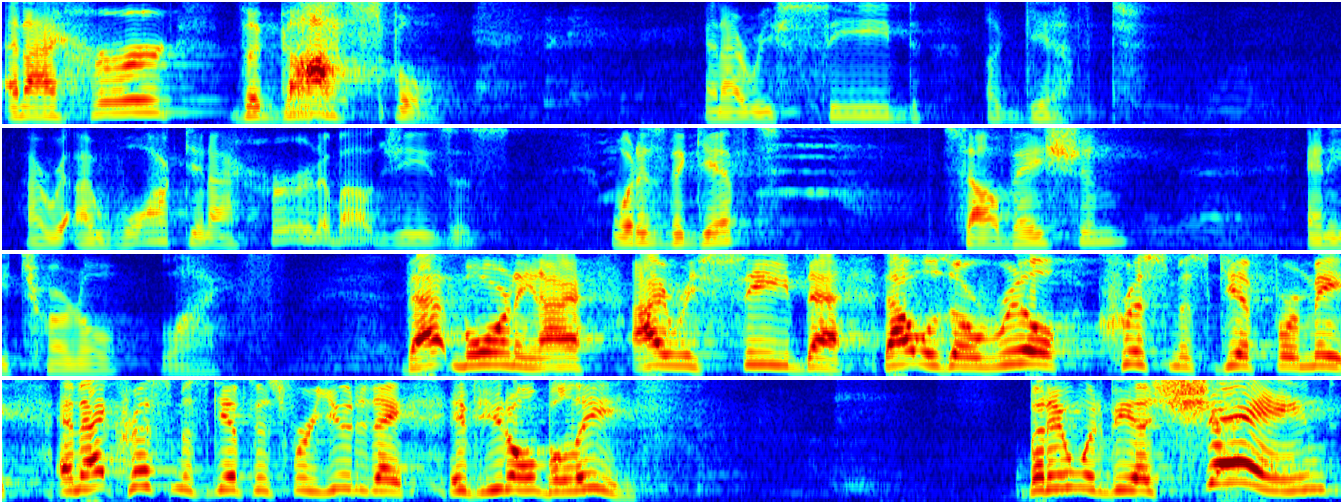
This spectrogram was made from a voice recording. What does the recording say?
and I heard the gospel and I received a gift. I, re- I walked in, I heard about Jesus. What is the gift? Salvation and eternal life. That morning, I, I received that. That was a real Christmas gift for me. And that Christmas gift is for you today if you don't believe. But it would be ashamed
